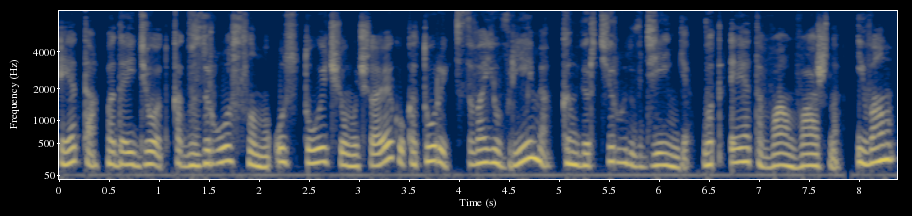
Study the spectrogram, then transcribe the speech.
это подойдет, как взрослому, устойчивому человеку, который свое время конвертируют в деньги. Вот это вам важно. И вам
